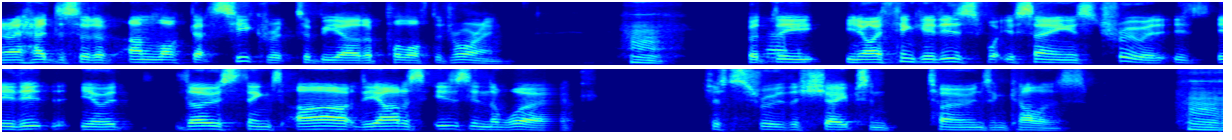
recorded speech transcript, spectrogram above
And I had to sort of unlock that secret to be able to pull off the drawing. Hmm. But the, you know, I think it is what you're saying is true. It is, it is, you know, it, those things are, the artist is in the work just through the shapes and tones and colors, hmm.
